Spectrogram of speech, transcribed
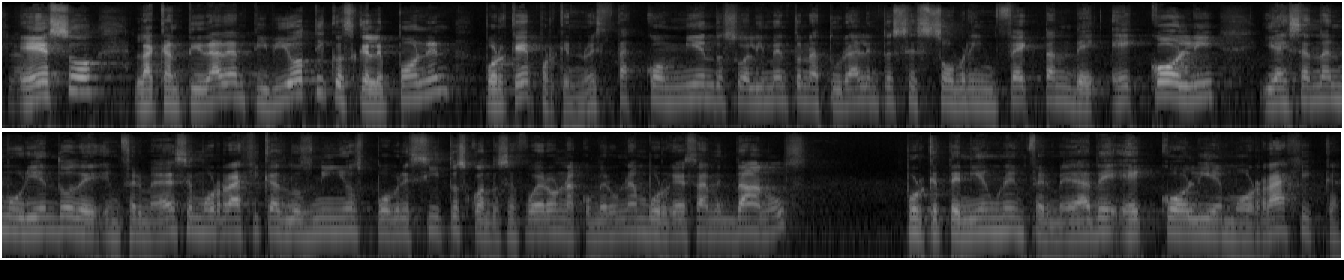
Claro. Eso, la cantidad de antibióticos que le ponen, ¿por qué? Porque no está comiendo su alimento natural, entonces se sobreinfectan de E. coli y ahí se andan muriendo de enfermedades hemorrágicas los niños pobrecitos cuando se fueron a comer una hamburguesa a McDonald's porque tenían una enfermedad de E. coli hemorrágica.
